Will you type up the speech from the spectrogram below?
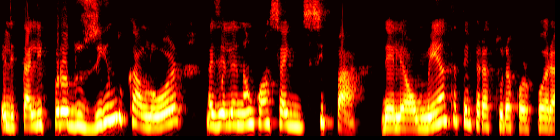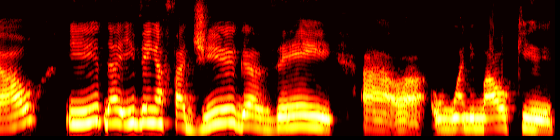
ele está ali produzindo calor, mas ele não consegue dissipar. Ele aumenta a temperatura corporal e daí vem a fadiga, vem a, a, um animal que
